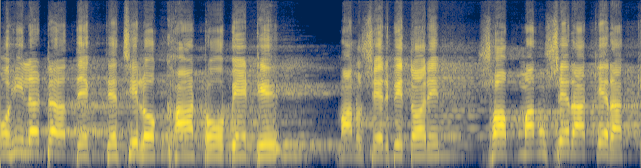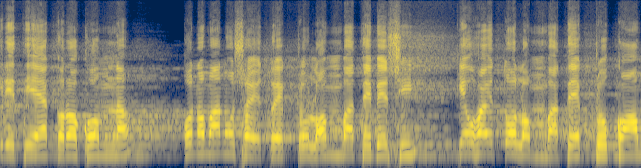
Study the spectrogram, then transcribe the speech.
মহিলাটা দেখতে ছিল খাটো বেঁটে, মানুষের ভিতরে। সব মানুষের আকের আকৃতি একরকম না। কোনো মানুষ হয়তো একটু লম্বাতে বেশি, কেউ হয়তো লম্বাতে একটু কম।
